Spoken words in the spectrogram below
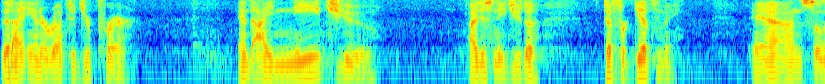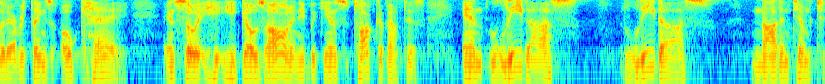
that I interrupted your prayer. And I need you, I just need you to, to forgive me. And so that everything's okay. And so he, he goes on and he begins to talk about this and lead us, lead us not in tempt-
